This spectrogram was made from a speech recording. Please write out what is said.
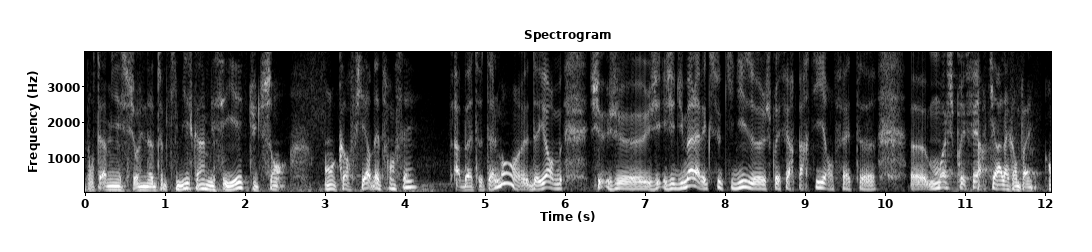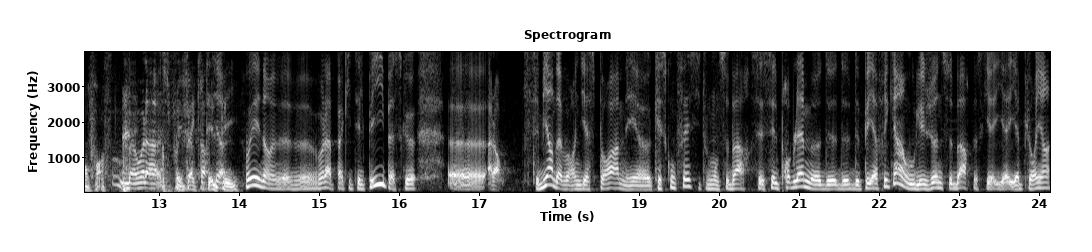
pour terminer sur une note optimiste, quand même, essayer, tu te sens encore fier d'être français? Ah bah totalement. D'ailleurs, j'ai du mal avec ceux qui disent euh, je préfère partir en fait. Euh, euh, moi, je préfère partir à la campagne en France. Ben voilà, je préfère pas quitter le pays. Oui, non, voilà, pas quitter le pays parce que alors c'est bien d'avoir une diaspora, mais euh, qu'est-ce qu'on fait si tout le monde se barre? C'est, le problème de, pays africains où les jeunes se barrent parce qu'il n'y a, plus rien,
